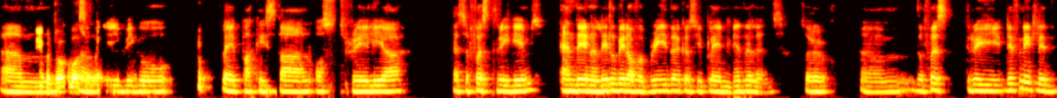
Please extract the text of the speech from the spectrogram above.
Um, we talk about I South believe we go play Pakistan, Australia as the first three games, and then a little bit of a breather because you play Netherlands. So um, the first three definitely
